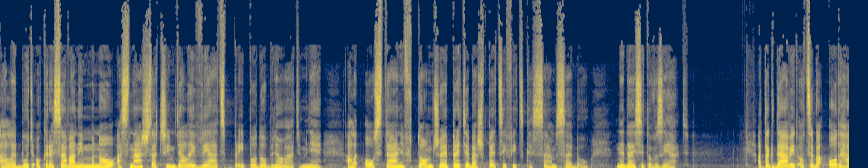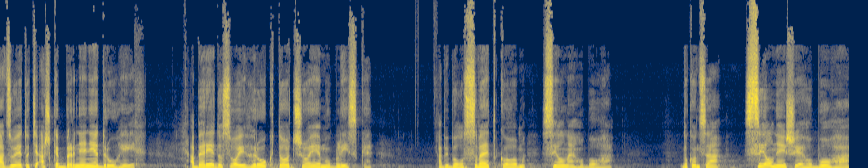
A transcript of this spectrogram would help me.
ale buď okresávaný mnou a snaž sa čím ďalej viac pripodobňovať mne. Ale ostaň v tom, čo je pre teba špecifické, sám sebou. Nedaj si to vziať. A tak Dávid od seba odhadzuje to ťažké brnenie druhých a berie do svojich rúk to, čo je mu blízke. Aby bol svetkom silného Boha dokonca silnejšieho Boha,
